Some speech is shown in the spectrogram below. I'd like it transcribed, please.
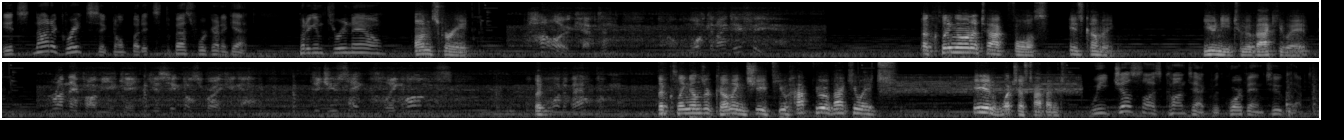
It's not a great signal, but it's the best we're gonna get. Putting him through now. On screen. Hello, Captain. Uh, What can I do for you? A Klingon attack force is coming. You need to evacuate. Run that by me again. Your signal's breaking up. Did you say Klingons? The- What about them? The Klingons are coming, Chief. You have to evacuate. Ian, what just happened? We just lost contact with Corvan 2, Captain.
